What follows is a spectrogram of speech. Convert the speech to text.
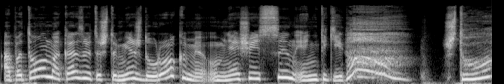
А потом оказывается, что между уроками у меня еще есть сын, и они такие, «А, Что?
